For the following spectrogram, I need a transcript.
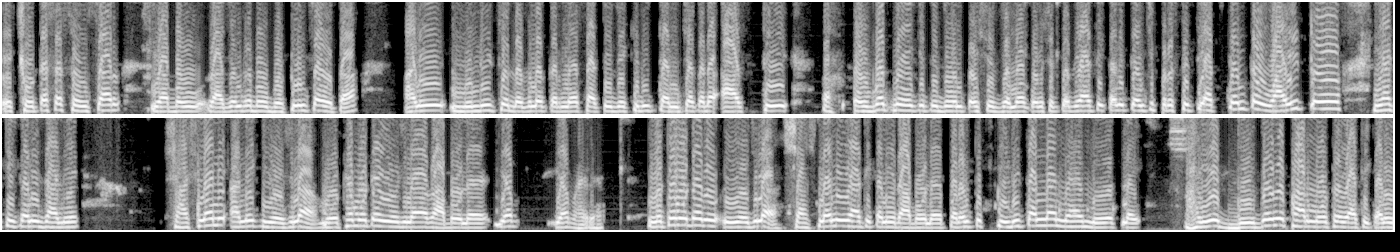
एक छोटासा संसार या भाऊ राजेंद्र भाऊ भटूंचा होता. आणि मुलीचं लग्न करण्यासाठी देखील त्यांच्याकडे आज ती अह, अवगत नाही की ते दोन पैसे जमा करू शकतात. या ठिकाणी त्यांची परिस्थिती अत्यंत वाईट या ठिकाणी झाली. शासनाने अनेक योजना मोठ्या मोठ्या योजना राबवल्या. या या बाहेर आहे. मोठ्या मोठ्या योजना शासनाने या ठिकाणी राबवल्या परंतु पीडितांना न्याय मिळत नाही. हे एक दुर्दैव फार मोठं या ठिकाणी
